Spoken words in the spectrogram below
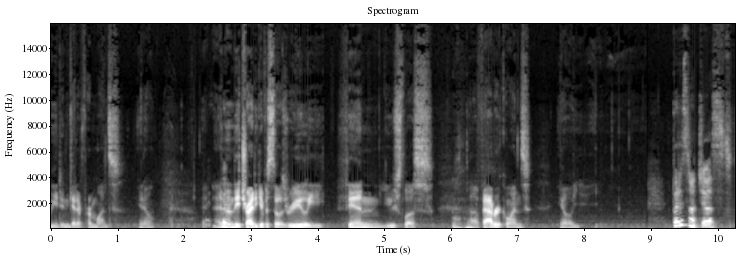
we didn't get it for months, you know. And then they tried to give us those really thin, useless uh, fabric ones, you know. but it's not just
